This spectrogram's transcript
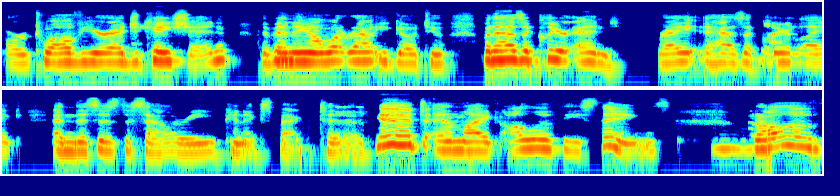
or 12 year education depending on what route you go to but it has a clear end right? It has a clear like and this is the salary you can expect to get and like all of these things. Mm-hmm. but all of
